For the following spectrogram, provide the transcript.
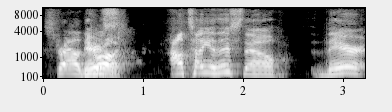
Stroud. There's, throw it. I'll tell you this though, there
